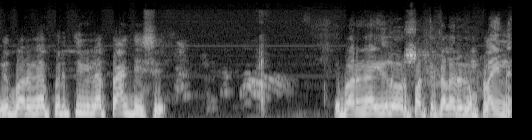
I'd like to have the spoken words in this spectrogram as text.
இது பாருங்க பிருத்திவில பேண்டிஸு இது பாருங்க இதுல ஒரு பத்து கலர் இருக்கும் பிளைனு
